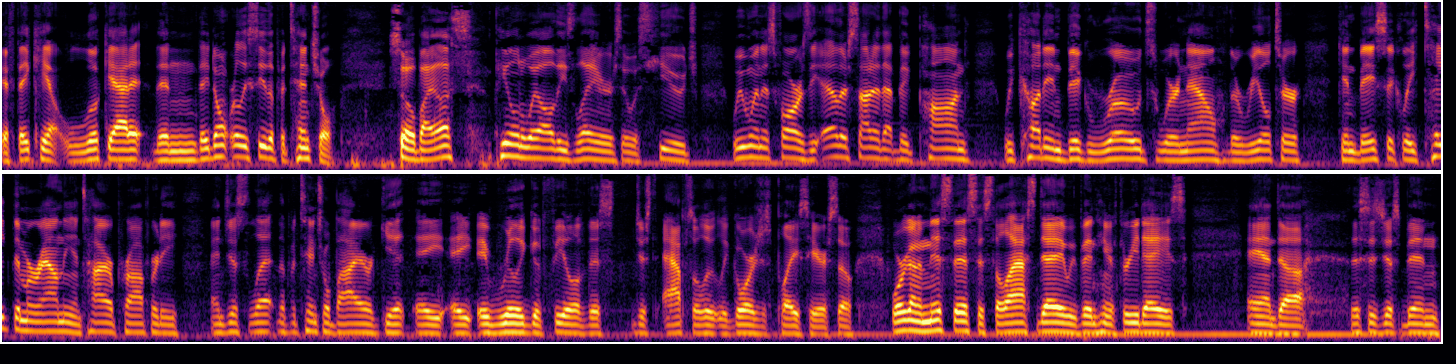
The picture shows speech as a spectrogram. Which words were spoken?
if they can't look at it, then they don't really see the potential. So by us peeling away all these layers, it was huge. We went as far as the other side of that big pond. We cut in big roads where now the realtor can basically take them around the entire property and just let the potential buyer get a, a, a, really good feel of this just absolutely gorgeous place here. So we're gonna miss this. It's the last day. We've been here three days and uh, this has just been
